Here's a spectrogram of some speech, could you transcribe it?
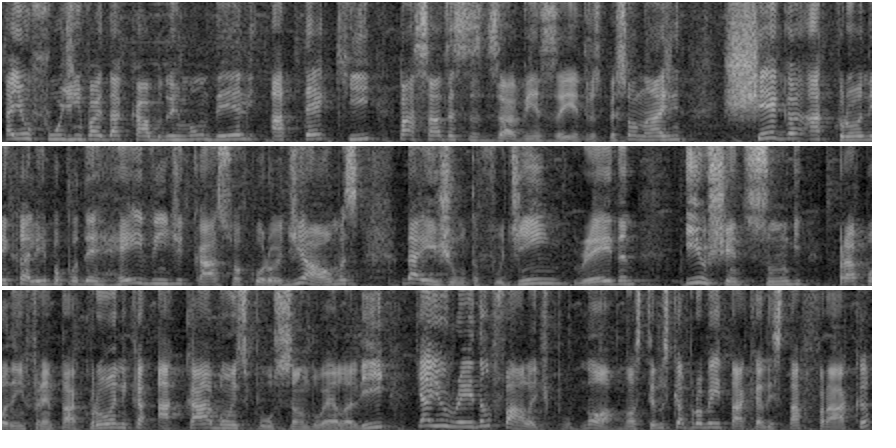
Aí o Fujin vai dar cabo do irmão dele, até que, passadas essas desavenças aí entre os personagens, chega a Crônica ali pra poder reivindicar sua coroa de almas. Daí junta Fujin, Raiden e o Shang pra poder enfrentar a Crônica, acabam expulsando ela ali, e aí o Raiden fala, tipo, ó, nós temos que aproveitar que ela está fraca,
